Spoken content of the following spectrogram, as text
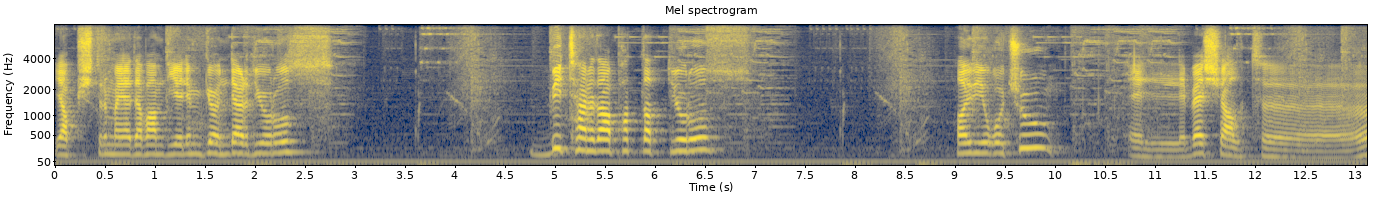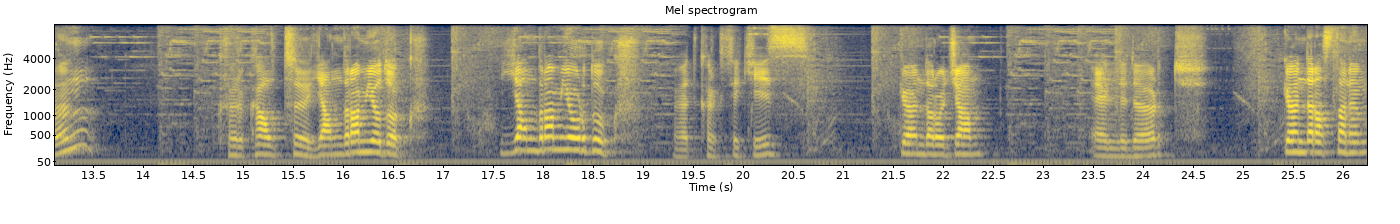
Yapıştırmaya devam diyelim gönder diyoruz. Bir tane daha patlat diyoruz. Haydi koçum. 55 altın. 46 yandıramıyorduk. Yandıramıyorduk. Evet 48. Gönder hocam. 54. Gönder aslanım.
